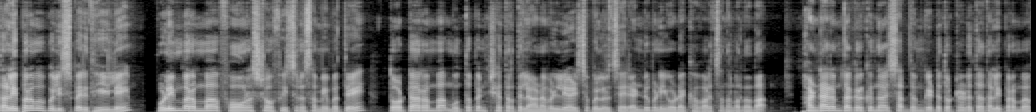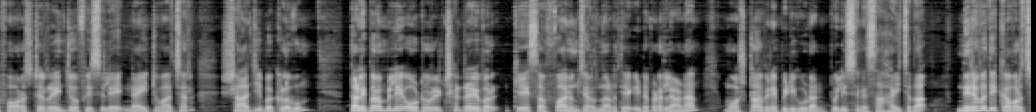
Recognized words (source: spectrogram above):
തളിപ്പറമ്പ് പോലീസ് പരിധിയിലെ പുളിമ്പറമ്പ ഫോറസ്റ്റ് ഓഫീസിനു സമീപത്തെ തോട്ടാറമ്പ മുത്തപ്പൻ ക്ഷേത്രത്തിലാണ് വെള്ളിയാഴ്ച പുലർച്ചെ രണ്ടു മണിയോടെ കവർച്ച നടന്നത്. ഭണ്ഡാരം തകർക്കുന്ന ശബ്ദം കേട്ട് തൊട്ടടുത്ത തളിപ്പറമ്പ് ഫോറസ്റ്റ് റേഞ്ച് ഓഫീസിലെ നൈറ്റ് വാച്ചർ ഷാജി ബക്കളവും തളിപ്പറമ്പിലെ ഓട്ടോറിക്ഷ ഡ്രൈവർ കെ സഫ്വാനും ചേർന്ന് നടത്തിയ ഇടപെടലാണ് മോഷ്ടാവിനെ പിടികൂടാൻ പോലീസിനെ സഹായിച്ചത്. നിരവധി കവർച്ച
